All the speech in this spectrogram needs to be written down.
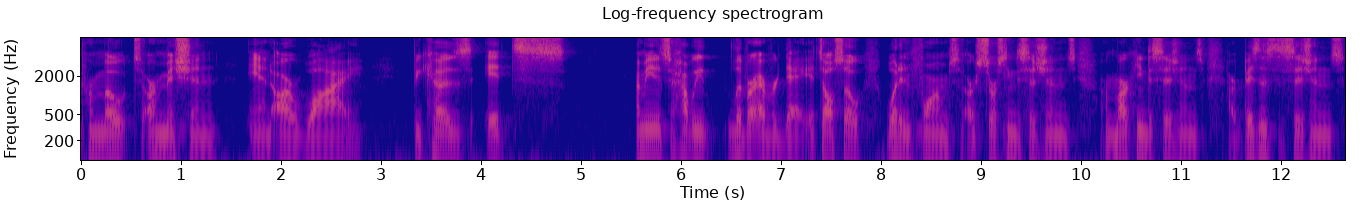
promote our mission and our why because it's I mean, it's how we live our everyday. It's also what informs our sourcing decisions, our marketing decisions, our business decisions,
